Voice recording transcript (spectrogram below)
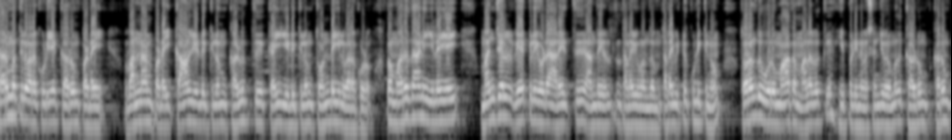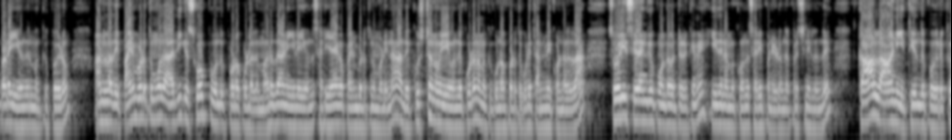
சருமத்தில் வரக்கூடிய கரும்படை வண்ணான் படை கால் இடுக்கிலும் கழுத்து கை இடுக்கிலும் தொண்டையில் வரக்கூடும். அப்போ மருதாணி இலையை மஞ்சள் வேப்பிலையோடு அரைத்து அந்த இடத்தில் தடவி வந்தோம் தடவிட்டு குளிக்கணும். தொடர்ந்து ஒரு மாதம் அளவுக்கு இப்படி நம்ம செஞ்சு வரும்போது கடும் கரும்படை வந்து நமக்கு போயிடும். ஆனால் அதை பயன்படுத்தும் போது அதிக சோப்பு வந்து போடக்கூடாது. மருதாணி இலையை வந்து சரியாக பயன்படுத்தணும் அப்படின்னா அது குஷ்ட நோயை வந்து கூட நமக்கு குணப்படுத்தக்கூடிய தன்மை கொண்டது தான் சொறி சிறங்கு போன்றவற்றிற்குமே இது நமக்கு வந்து சரி பண்ணிவிடும் இந்த பிரச்சனையிலேருந்து கால் ஆணி தீர்ந்து போவதற்கு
